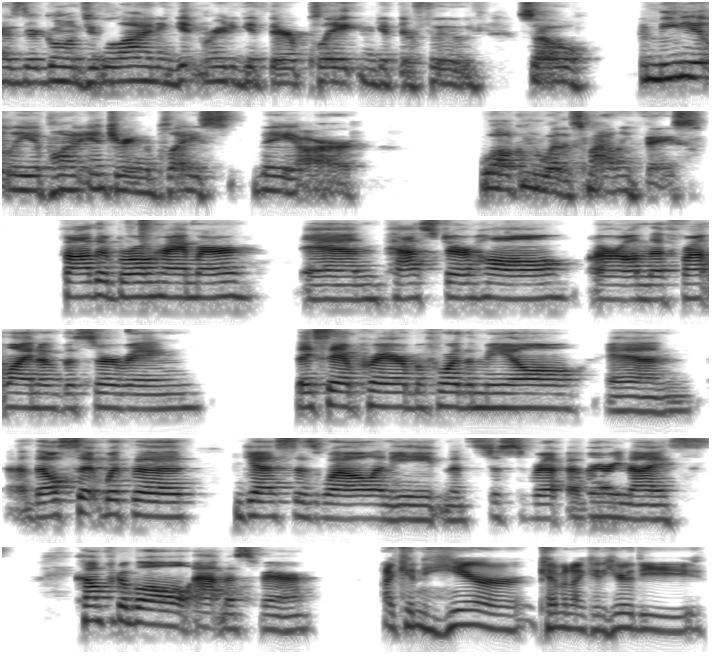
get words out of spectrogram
as they're going through the line and getting ready to get their plate and get their food. So, immediately upon entering the place, they are welcomed with a smiling face. Father Broheimer and Pastor Hall are on the front line of the serving. They say a prayer before the meal and they'll sit with the guests as well and eat. And it's just a very nice, comfortable atmosphere. I can hear, Kevin, I could hear the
